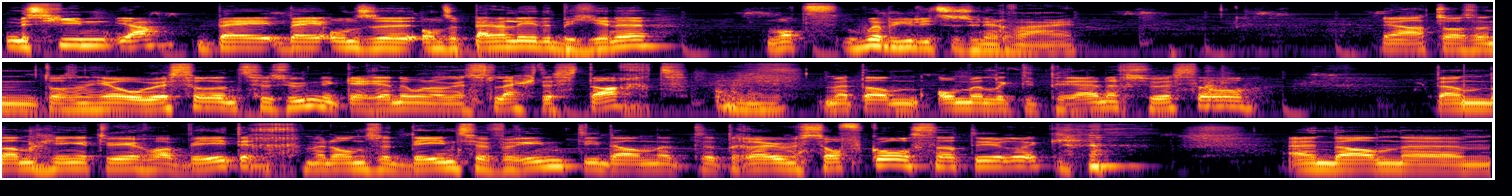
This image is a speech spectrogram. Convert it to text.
misschien ja, bij, bij onze, onze panelleden beginnen. Wat, hoe hebben jullie het seizoen ervaren? Ja, het was, een, het was een heel wisselend seizoen. Ik herinner me nog een slechte start. Met dan onmiddellijk die trainerswissel. Dan, dan ging het weer wat beter met onze Deense vriend, die dan het, het ruime softcourse natuurlijk. en dan, ehm,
